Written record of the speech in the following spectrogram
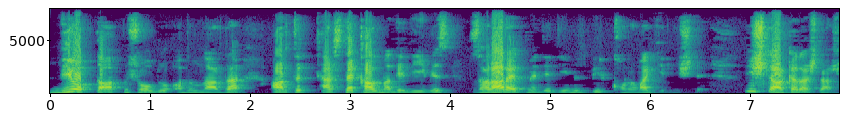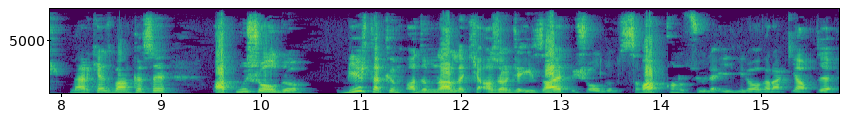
Viyop'ta atmış olduğu adımlarda artık terste kalma dediğimiz, zarar etme dediğimiz bir konuma girmişti. İşte arkadaşlar Merkez Bankası atmış olduğu bir takım adımlarla ki az önce izah etmiş olduğum swap konusuyla ilgili olarak yaptığı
